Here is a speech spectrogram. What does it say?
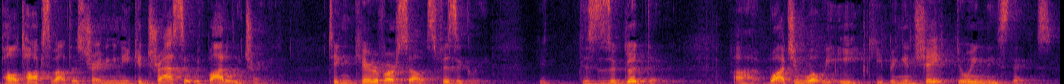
Paul talks about this training and he contrasts it with bodily training, taking care of ourselves physically. This is a good thing. Uh, watching what we eat, keeping in shape, doing these things,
